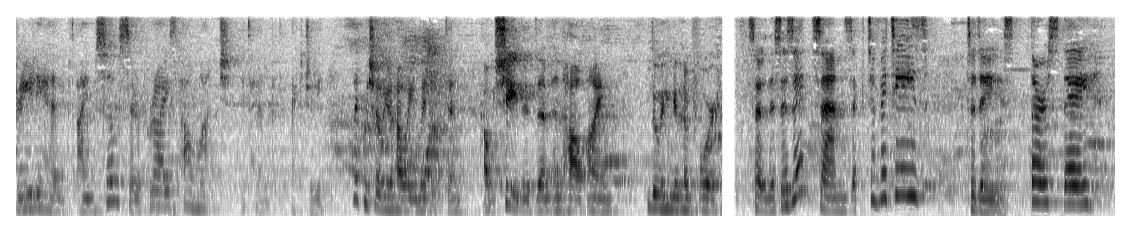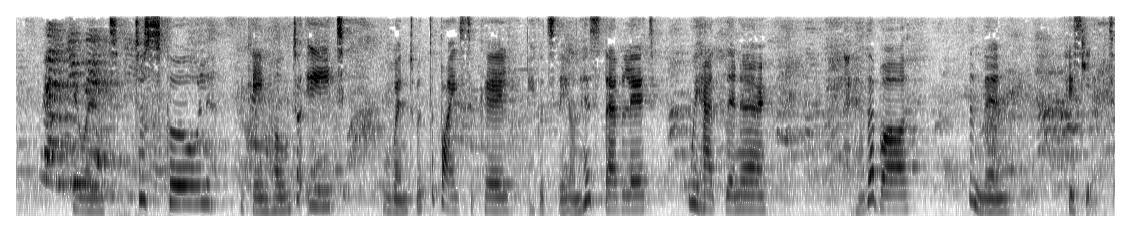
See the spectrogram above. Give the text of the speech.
really helped. I'm so surprised how much it helped actually. Let me show you how i did them how she did them and how i'm doing them for. So this is it sam's activities Today is Thursday. He went to school. He came home to eat. We went with the bicycle. He could stay on his tablet. We had dinner. Had a bath. And then he slept.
